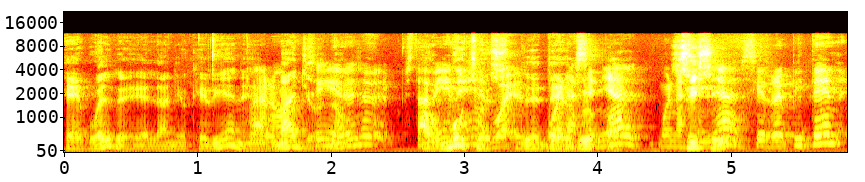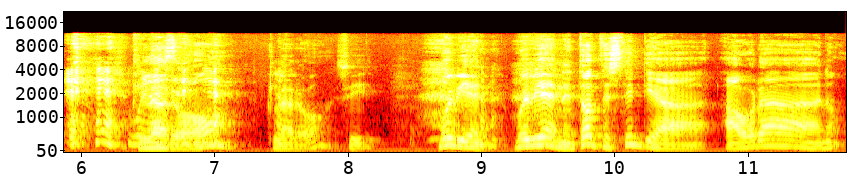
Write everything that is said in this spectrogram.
eh, vuelve el año que viene, Claro, en mayo. sí, ¿no? está O bien. ¿eh? muchos Bu- de- del buena grupo. señal, buena Sí, sí. señal. Si repiten, es buena Claro, señal. claro, sí. Muy bien, muy bien. Entonces, Cintia, ahora no,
